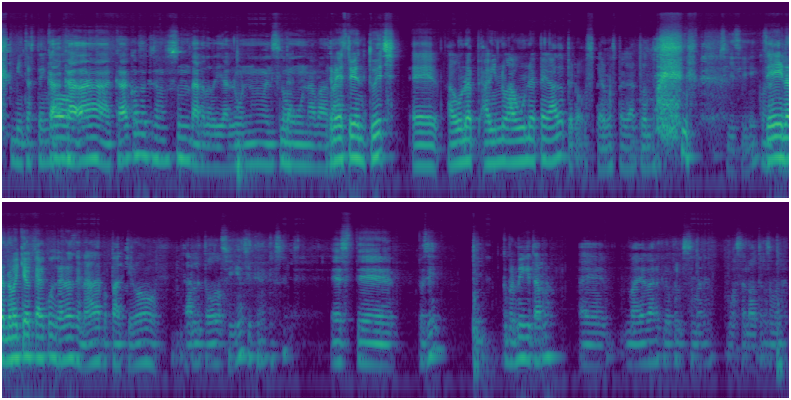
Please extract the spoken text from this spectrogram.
mientras tengo... Ca- Cada, cada cosa que hacemos es un dardo y algún momento Sí, una bala. También estoy en Twitch, eh, aún, no he, aún, no, aún no he pegado, pero esperemos pegar pronto. Sí, sí. sí, no, no me quiero quedar con ganas de nada, papá, quiero darle todo. Sí, así tiene que ser. Este, pues sí, compré mi guitarra. Eh, me va a llegar creo que la semana, o hasta la otra semana.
